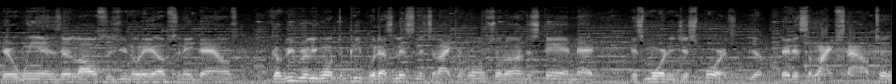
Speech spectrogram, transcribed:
their wins, their losses, you know, their ups and their downs. Because we really want the people that's listening to the Ike and Rome show to understand that it's more than just sports. Yep. That it's a lifestyle too.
